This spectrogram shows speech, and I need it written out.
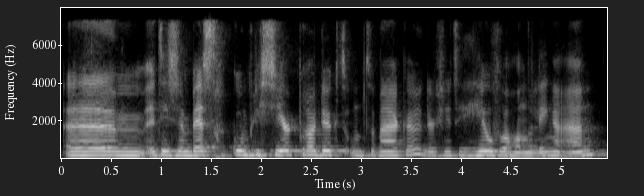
Um, het is een best gecompliceerd product om te maken. Er zitten heel veel handelingen aan.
